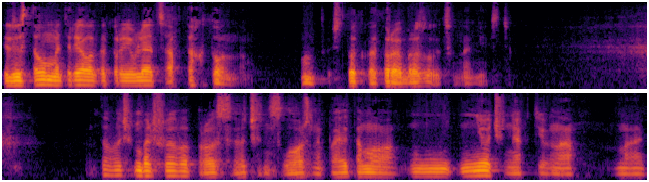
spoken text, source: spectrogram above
или из того материала, который является автохтонным? Ну, то есть тот, который образуется на месте. Это очень большой вопрос, очень сложный, поэтому не очень активно на,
